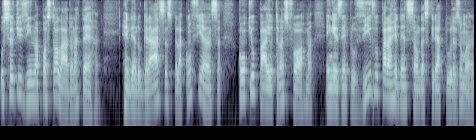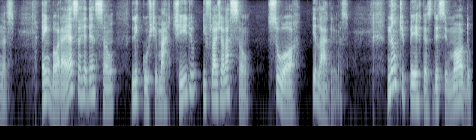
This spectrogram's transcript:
o seu divino apostolado na terra, rendendo graças pela confiança com que o Pai o transforma em exemplo vivo para a redenção das criaturas humanas. Embora essa redenção lhe custe martírio e flagelação, suor e lágrimas. Não te percas desse modo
